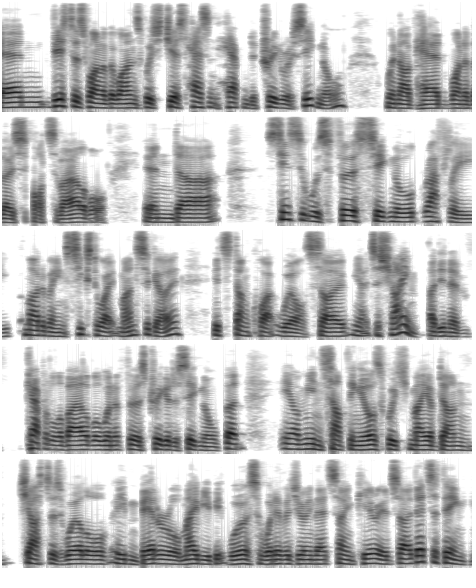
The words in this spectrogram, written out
And Vista's one of the ones which just hasn't happened to trigger a signal when I've had one of those spots available. And, uh, since it was first signaled roughly might have been six to eight months ago, it's done quite well. So, you know, it's a shame I didn't have capital available when it first triggered a signal. But you know, I'm in something else which may have done just as well or even better or maybe a bit worse or whatever during that same period. So that's the thing.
